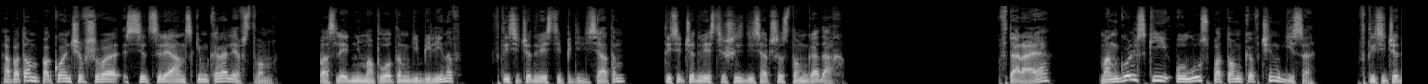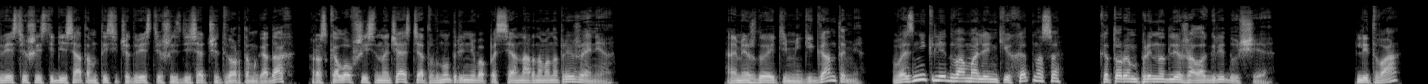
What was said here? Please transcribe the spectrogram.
а потом покончившего с Сицилианским королевством, последним оплотом гибелинов в 1250-1266 годах. Вторая – монгольский улус потомков Чингиса, в 1260-1264 годах расколовшийся на части от внутреннего пассионарного напряжения. А между этими гигантами возникли два маленьких этноса, которым принадлежало грядущее – Литва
